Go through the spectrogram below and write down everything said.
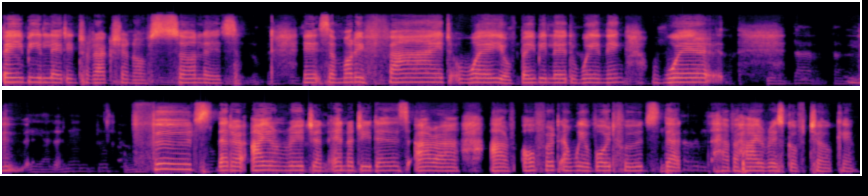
baby-led introduction of solids it's a modified way of baby-led weaning where foods that are iron-rich and energy-dense are, are offered and we avoid foods that have a high risk of choking.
